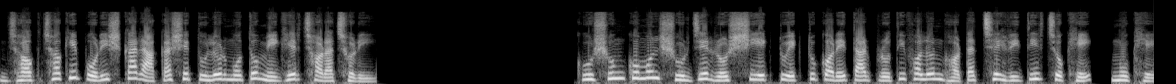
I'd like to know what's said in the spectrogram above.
ঝকঝকে পরিষ্কার আকাশে তুলোর মতো মেঘের ছড়াছড়ি। কুসুম কোমল সূর্যের রশ্মি একটু একটু করে তার প্রতিফলন ঘটাচ্ছে রীতির চোখে, মুখে।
